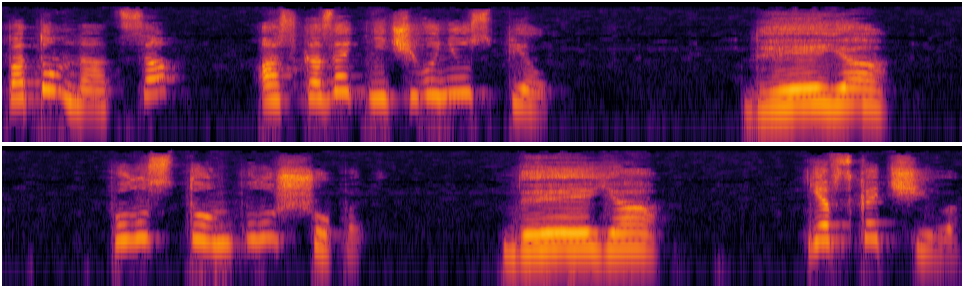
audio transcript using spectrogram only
потом на отца, а сказать ничего не успел. Дея, Полустон, полушепот. Дея, Я вскочила.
